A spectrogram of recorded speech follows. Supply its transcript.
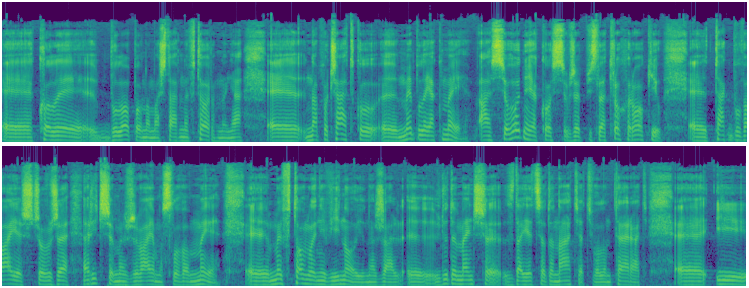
е, коли було повномасштабне вторгнення, на початку ми були як ми. А сьогодні, якось вже після трьох років, так буває, що вже рідше ми вживаємо слово ми. Ми втомлені війною, на жаль. Люди менше, здається, донатять, волонтерять. Е, І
